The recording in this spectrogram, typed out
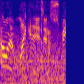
tell him like it is and speak.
